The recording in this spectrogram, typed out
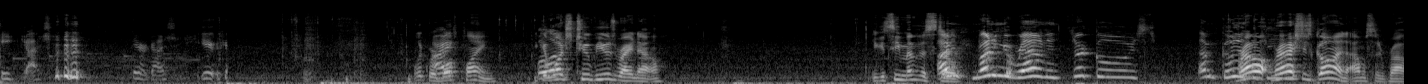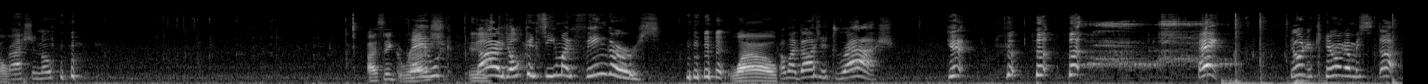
Eight guys. there, guys. Here. here. Look, we're both playing. You Well, can watch two views right now. You can see Memphis still. I'm running around in circles. I'm good. Ra-. Rash is gone. I almost said Ralph. Rational. I think Rash hey, look, is. guys, y'all can see my fingers. Wow. Oh my gosh, it's Rash. Get it. hey, dude, your camera got me stuck.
